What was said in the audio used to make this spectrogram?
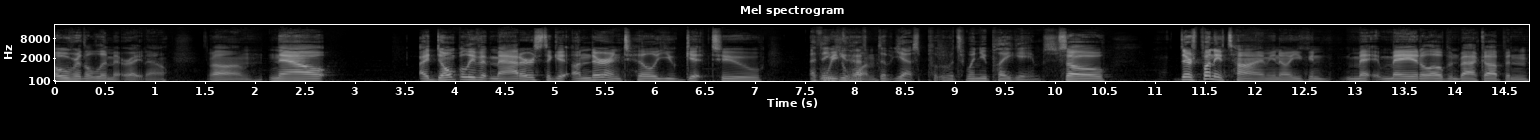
over the limit right now. Um, now, I don't believe it matters to get under until you get to. I think Week you have one. to. Yes, p- it's when you play games. So there's plenty of time. You know, you can May, May it'll open back up, and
